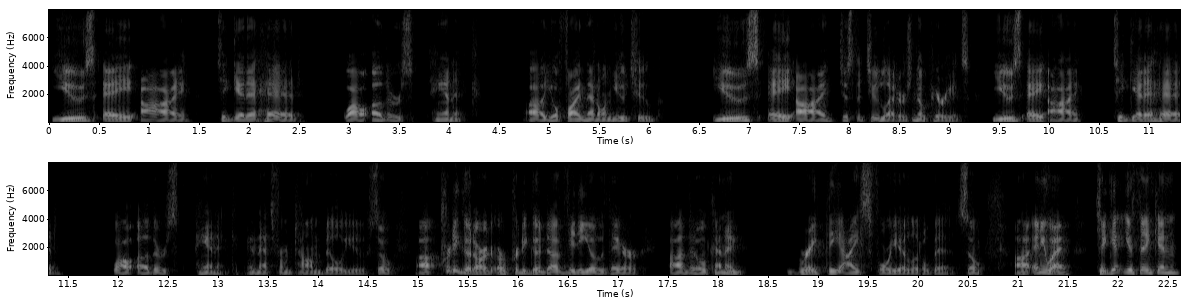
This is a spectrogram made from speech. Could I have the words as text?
"Use AI to Get Ahead While Others Panic." Uh, you'll find that on YouTube. Use AI, just the two letters, no periods. Use AI to get ahead while others panic, and that's from Tom Bilyeu. So, uh, pretty good art or pretty good uh, video there uh, that'll kind of break the ice for you a little bit. So, uh, anyway, to get you thinking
